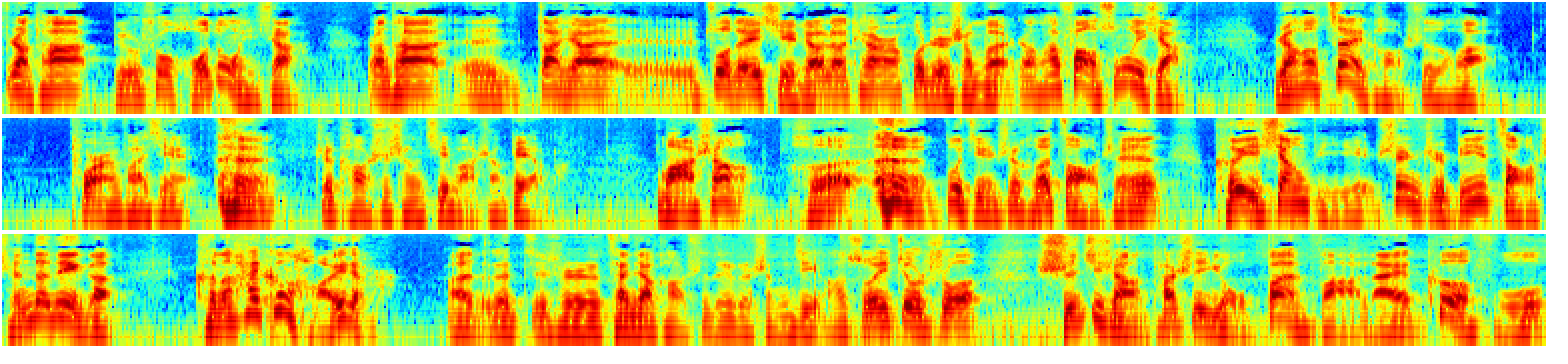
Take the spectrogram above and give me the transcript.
让他比如说活动一下，让他呃大家呃坐在一起聊聊天或者什么，让他放松一下，然后再考试的话，突然发现 这考试成绩马上变了，马上和 不仅是和早晨可以相比，甚至比早晨的那个可能还更好一点儿。啊，这个这是参加考试的这个成绩啊，所以就是说，实际上它是有办法来克服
